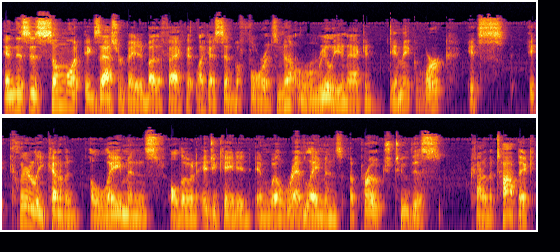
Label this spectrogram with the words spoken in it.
And this is somewhat exacerbated by the fact that, like I said before, it's not really an academic work. It's it clearly kind of a, a layman's, although an educated and well-read layman's approach to this kind of a topic.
